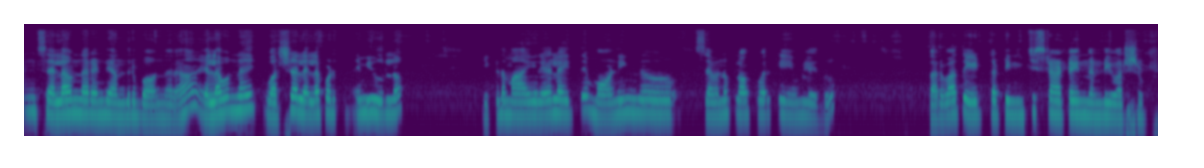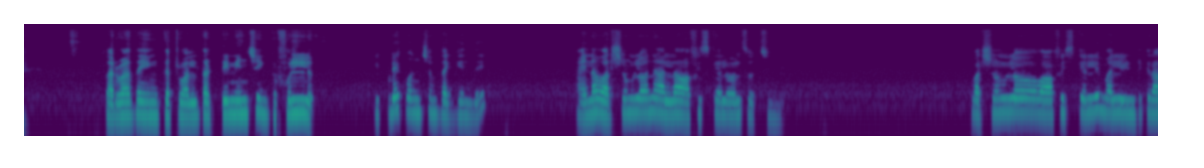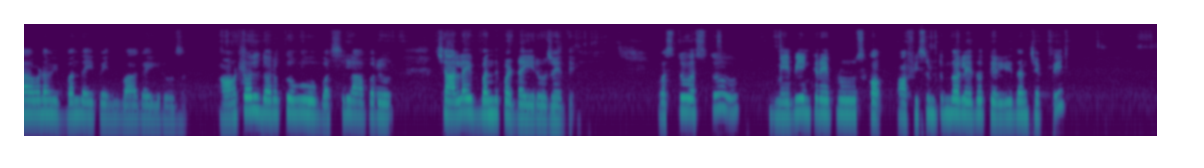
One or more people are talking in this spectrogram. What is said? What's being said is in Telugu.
ఫ్రెండ్స్ ఎలా ఉన్నారండి? అందరూ బాగున్నారా? ఎలా ఉన్నాయి? వర్షాలు ఎలా పడుతున్నాయి మీ ఊర్లో? ఇక్కడ మా ఏరియాలో అయితే మార్నింగ్ సెవెన్ ఓ క్లాక్ వరకు ఏం లేదు. తర్వాత ఎయిట్ థర్టీ నుంచి స్టార్ట్ అయిందండి వర్షం. తర్వాత ఇంకా ట్వెల్వ్ థర్టీ నుంచి ఇంకా ఫుల్ ఇప్పుడే కొంచెం తగ్గింది. అయినా వర్షంలోనే అలా ఆఫీస్కి వెళ్ళవలసి వచ్చింది. వర్షంలో ఆఫీస్కి వెళ్ళి మళ్ళీ ఇంటికి రావడం ఇబ్బంది అయిపోయింది బాగా ఈరోజు. ఆటోలు దొరకవు బస్సులు ఆపరు. చాలా ఇబ్బంది పడ్డాయి ఈరోజు అయితే వస్తూ వస్తూ మేబీ ఇంక రేపు స్కా- ఆఫీస్ ఉంటుందో లేదో తెలియదని చెప్పి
